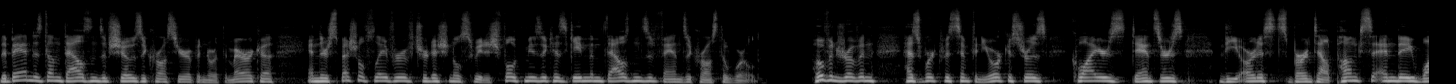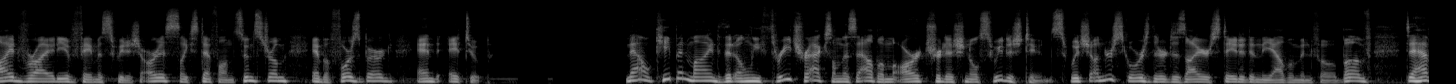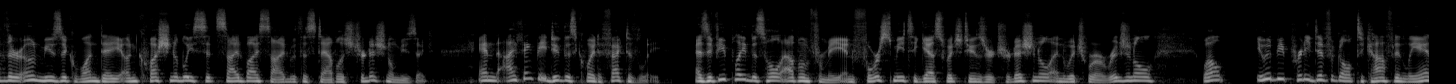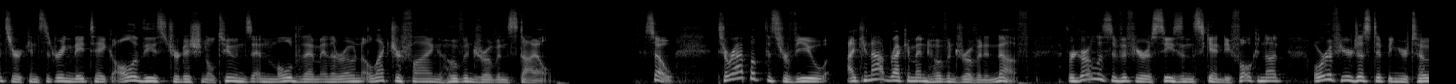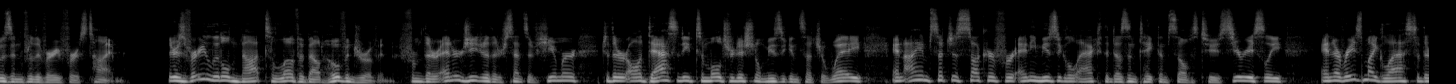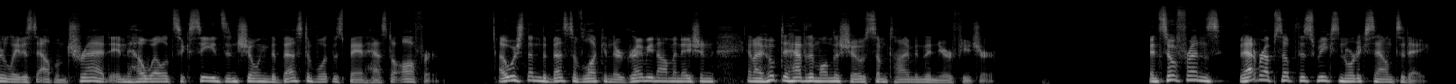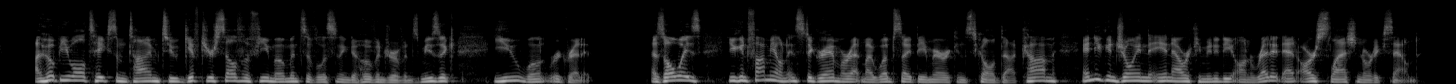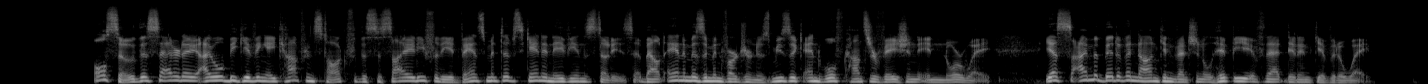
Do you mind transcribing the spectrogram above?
The band has done thousands of shows across Europe and North America, and their special flavor of traditional Swedish folk music has gained them thousands of fans across the world. Hoven Droven has worked with symphony orchestras, choirs, dancers, the artists Burnt Out Punks, and a wide variety of famous Swedish artists like Stefan Sundström, Ebba Forsberg, and Etup. Now, keep in mind that only three tracks on this album are traditional Swedish tunes, which underscores their desire stated in the album info above to have their own music one day unquestionably sit side by side with established traditional music. And I think they do this quite effectively. As if you played this whole album for me and forced me to guess which tunes are traditional and which were original, well, it would be pretty difficult to confidently answer considering they take all of these traditional tunes and mold them in their own electrifying Hoven Droven style. So, to wrap up this review, I cannot recommend Hoven Droven enough, regardless of if you're a seasoned Scandi folk nut or if you're just dipping your toes in for the very first time. There's very little not to love about Hoven Droven, from their energy to their sense of humor to their audacity to mold traditional music in such a way, and I am such a sucker for any musical act that doesn't take themselves too seriously, and I raise my glass to their latest album Trad and how well it succeeds in showing the best of what this band has to offer. I wish them the best of luck in their Grammy nomination, and I hope to have them on the show sometime in the near future. And so, friends, that wraps up this week's Nordic Sound today. I hope you all take some time to gift yourself a few moments of listening to Hoven Droven's music. You won't regret it. As always, you can find me on Instagram or at my website, theamericanskald.com, and you can join in our community on Reddit at r slash Nordic Sound. Also, this Saturday, I will be giving a conference talk for the Society for the Advancement of Scandinavian Studies about animism in Wardruna's music and wolf conservation in Norway. Yes, I'm a bit of a non conventional hippie if that didn't give it away.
